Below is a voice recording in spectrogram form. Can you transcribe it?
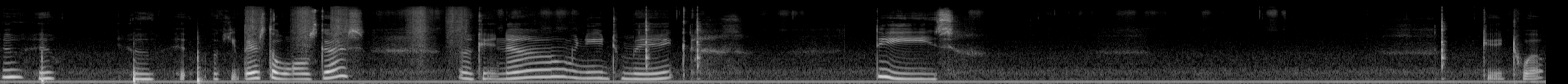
Hoo, hoo, hoo, hoo. Okay, there's the walls, guys. Okay, now we need to make these. Okay, 12.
